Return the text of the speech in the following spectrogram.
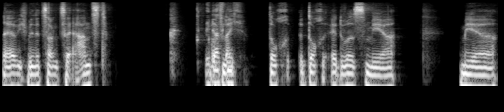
naja, ich will nicht sagen zu ernst, Nee, aber vielleicht nicht. doch, doch etwas mehr, mehr,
